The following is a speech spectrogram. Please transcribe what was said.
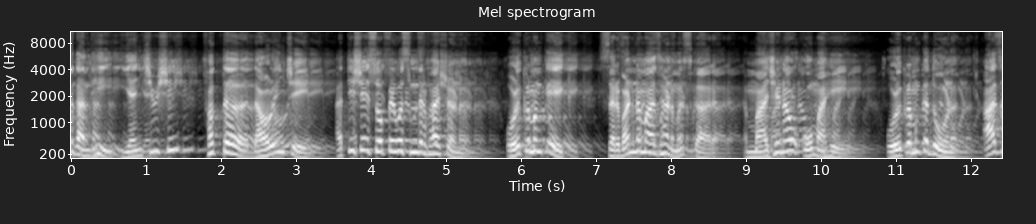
गांधी यांच्याविषयी फक्त दावळींचे अतिशय सोपे व सुंदर भाषण. ओळ क्रमांक एक सर्वांना माझा नमस्कार. माझे नाव ओम आहे. ओळ क्रमांक दोन आज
